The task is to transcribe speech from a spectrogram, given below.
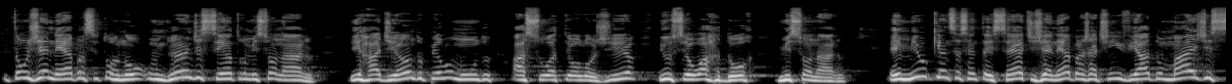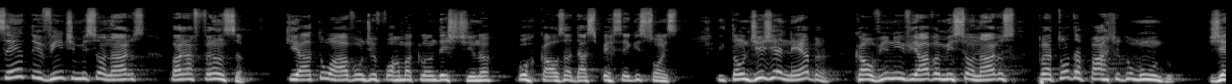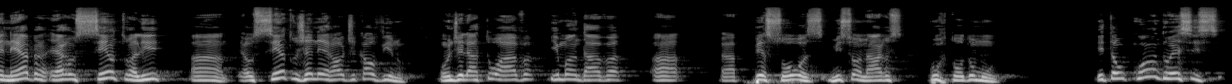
Então Genebra se tornou um grande centro missionário, irradiando pelo mundo a sua teologia e o seu ardor missionário. Em 1567, Genebra já tinha enviado mais de 120 missionários para a França, que atuavam de forma clandestina por causa das perseguições. Então, de Genebra, Calvino enviava missionários para toda parte do mundo. Genebra era o centro ali, ah, é o centro general de Calvino, onde ele atuava e mandava ah, ah, pessoas, missionários por todo o mundo. Então, quando esses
